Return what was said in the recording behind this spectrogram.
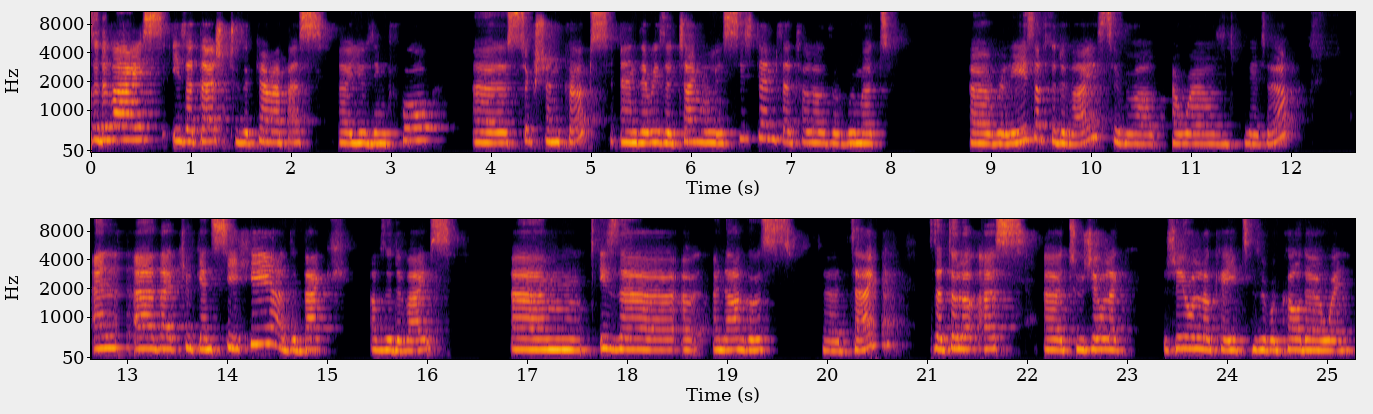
the device is attached to the carapace using four suction cups, and there is a time release system that allows the remote uh, release of the device several hours later. And uh, that you can see here at the back of the device um, is a, a, an Argos uh, tag that allow us uh, to geolo geolocate the recorder when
